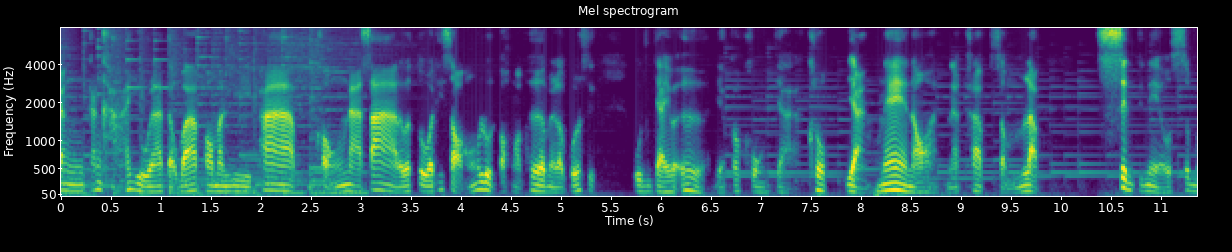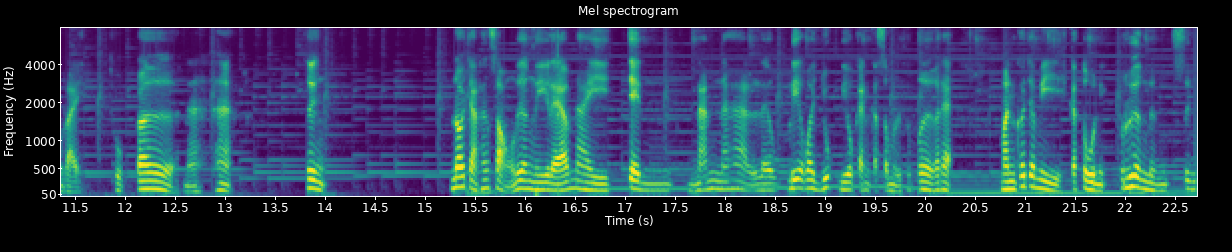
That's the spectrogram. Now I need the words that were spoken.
ยังกังขาอยู่นะ แต่ว่าพอมันมีภาพของนาซาหรือว่าตัวที่ 2 หลุดออกมาเพิ่มเนี่ยเราก็รู้สึกอุ่นใจว่าเออ เดี๋ยวก็คงจะครบอย่างแน่นอนนะครับสำหรับ Sentinel Samurai Trooper นะฮะ ซึ่งนอกจากทั้งสองเรื่องนี้แล้วในเจนนั้นนะฮะเราเรียกว่ายุคเดียวกันกับ Samurai Trooper ก็ได้ มันก็จะมีการ์ตูนอีกเรื่องหนึ่งซึ่ง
